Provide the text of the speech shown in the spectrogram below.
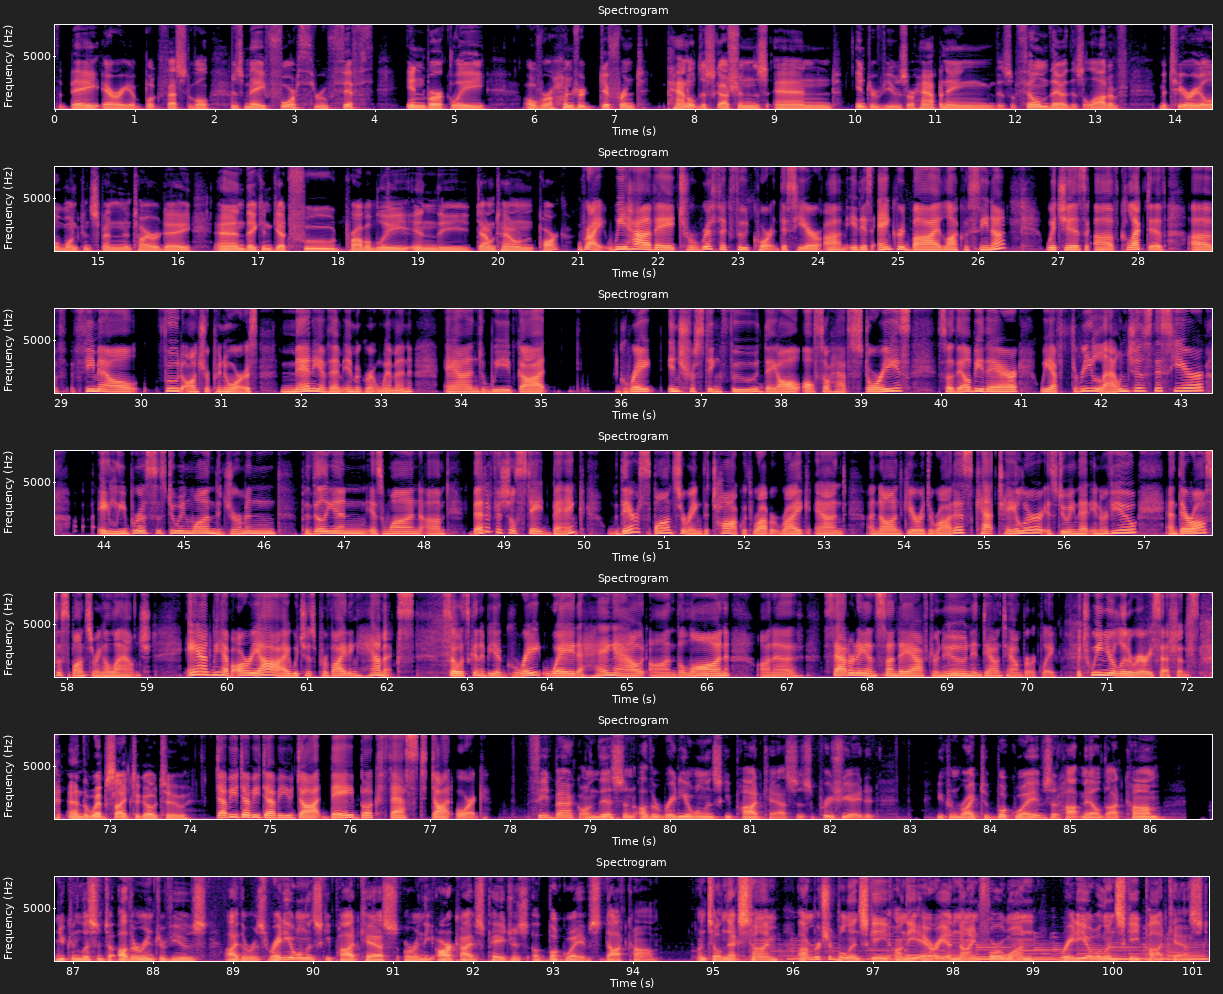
The Bay Area Book Festival is May 4th through 5th in Berkeley. Over 100 different panel discussions and interviews are happening. There's a film there, there's a lot of material. One can spend an entire day, and they can get food probably in the downtown park. Right. We have a terrific food court this year. Um, it is anchored by La Cocina, which is a collective of female food entrepreneurs, many of them immigrant women, and we've got great, interesting food. They all also have stories, so they'll be there. We have three lounges this year. A Libris is doing one. The German Pavilion is one. Um, Beneficial State Bank, they're sponsoring the talk with Robert Reich and Anand Giridharadas. Kat Taylor is doing that interview, and they're also sponsoring a lounge. And we have REI, which is providing hammocks. So it's going to be a great way to hang out on the lawn on a Saturday and Sunday afternoon in downtown Berkeley between your literary sessions. And the website to go to www.baybookfest.org. Feedback on this and other Radio Wolinsky podcasts is appreciated. You can write to bookwaves at hotmail.com. You can listen to other interviews either as Radio Wolinsky podcasts or in the archives pages of bookwaves.com. Until next time, I'm Richard Wolinsky on the Area 941 Radio Wolinsky podcast.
